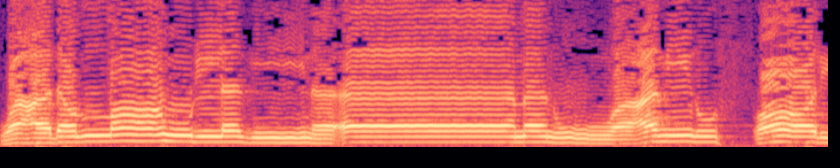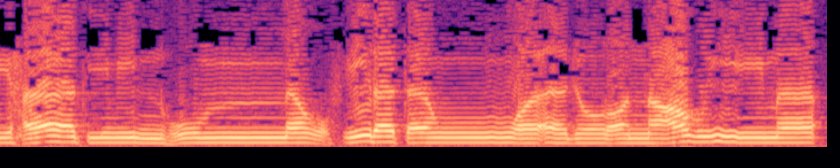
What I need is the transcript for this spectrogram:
وعد الله الذين آمنوا وعملوا الصالحات منهم مغفرة وأجرا عظيما.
